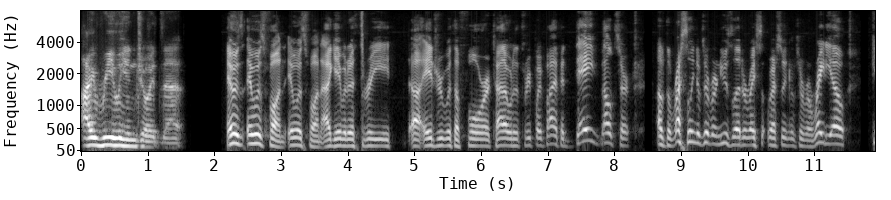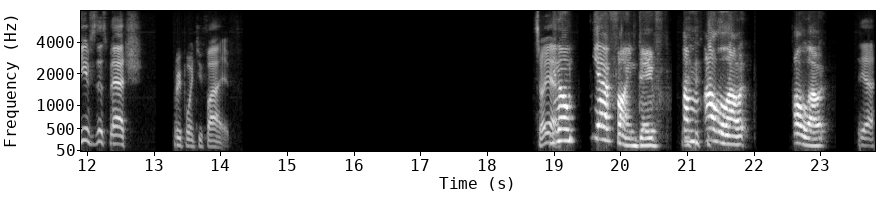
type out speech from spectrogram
I really enjoyed that. It was it was fun. It was fun. I gave it a three. Uh, Andrew with a four. Tyler with a three point five. And Dave Meltzer of the Wrestling Observer newsletter, Wrestling Observer Radio, gives this match three point two five. So yeah, You know, yeah, fine, Dave. Um, I'll allow it. I'll allow it. yeah.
